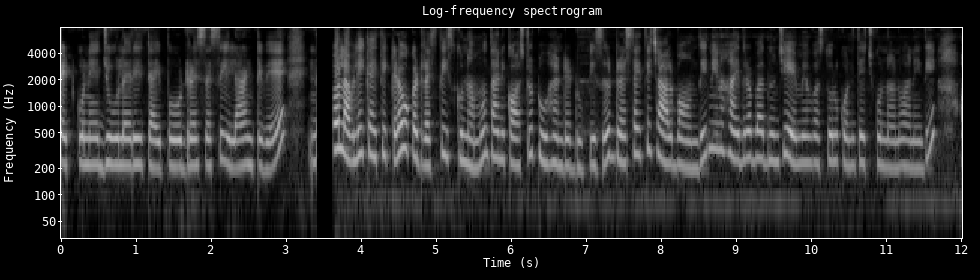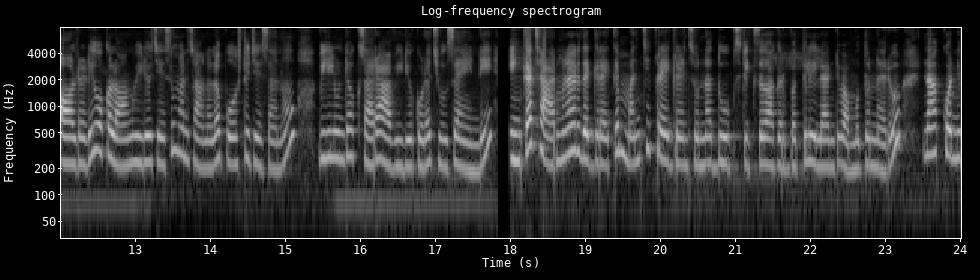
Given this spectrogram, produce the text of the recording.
పెట్టుకునే జ్యువెలరీ టైపు డ్రెస్సెస్ ఇలాంటివే. సో లవ్లీకి అయితే ఇక్కడ ఒక డ్రెస్ తీసుకున్నాము. దాని cost two hundred rupees. Dress అయితే చాలా బాగుంది. నేను హైదరాబాద్ నుంచి ఏమేమి వస్తువులు కొని తెచ్చుకున్నాను అనేది ఆల్రెడీ ఒక లాంగ్ వీడియో చేసి మన ఛానల్లో పోస్ట్ చేశాను. వీలుంటే ఒకసారి ఆ వీడియో కూడా చూసేయండి. ఇంకా చార్మినార్ దగ్గర అయితే మంచి ఫ్రేగ్రెన్స్ ఉన్న ధూప్ స్టిక్స్ అగరబత్తులు ఇలాంటివి అమ్ముతున్నారు. నాకు కొన్ని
